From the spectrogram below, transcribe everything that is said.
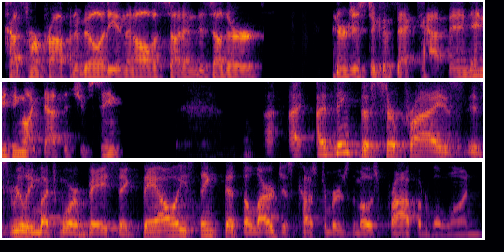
customer profitability and then all of a sudden this other synergistic effect happened anything like that that you've seen I, I think the surprise is really much more basic. They always think that the largest customer is the most profitable one.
